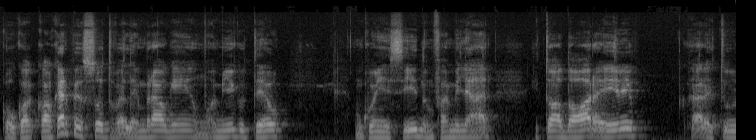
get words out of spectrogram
qualquer pessoa, tu vai lembrar alguém, um amigo teu, um conhecido, um familiar, que tu adora ele, cara, tu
